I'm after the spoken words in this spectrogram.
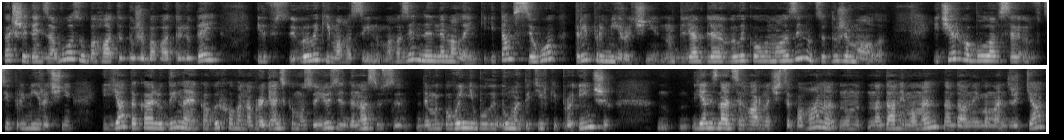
перший день завозу, багато, дуже багато людей. І великий магазин. Магазин не, не маленький. І там всього три примірочні. Ну, для, для великого магазину це дуже мало. І черга була в ці примірочні. І я така людина, яка вихована в Радянському Союзі, де, нас, де ми повинні були думати тільки про інших. Я не знаю, це гарно чи це погано. Ну, на даний момент, на даний момент життя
